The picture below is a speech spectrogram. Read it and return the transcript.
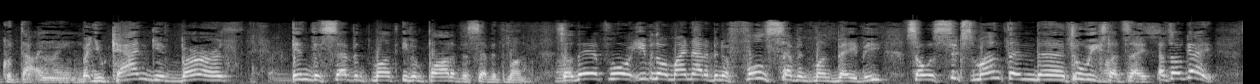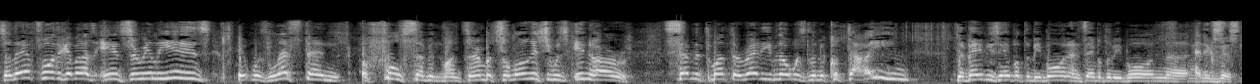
kuta'im. But you can give birth in the seventh month, even part of the seventh month. So therefore, even though it might not have been a full seventh month baby, so a six month and uh, two weeks, let's say, that's okay. So therefore, the Gemara's answer really is it was less than a full seventh month term, but so long as she was in her seventh month already, even though it was limikuta'im, the baby is able to be born and it's able to be born uh, and exist.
